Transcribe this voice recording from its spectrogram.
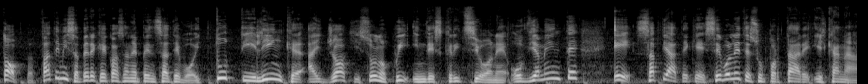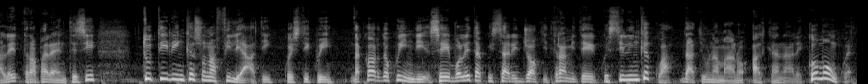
top. Fatemi sapere che cosa ne pensate voi. Tutti i link ai giochi sono qui in descrizione ovviamente e sappiate che se volete supportare il canale, tra parentesi, tutti i link sono affiliati, questi qui, d'accordo? Quindi se volete acquistare i giochi tramite questi link qua, date una mano al canale. Comunque,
